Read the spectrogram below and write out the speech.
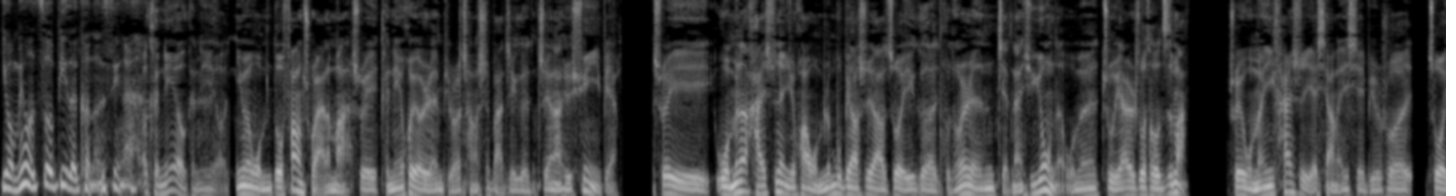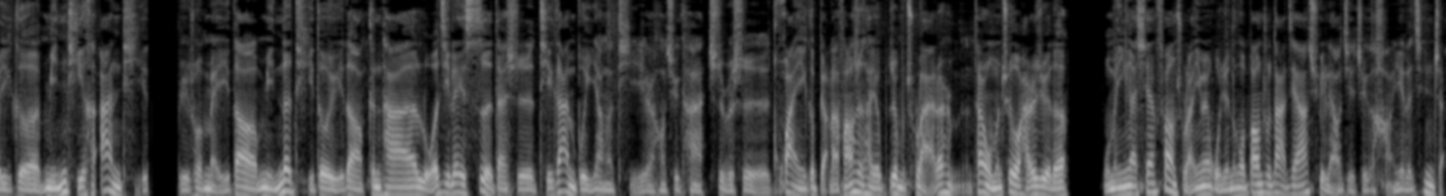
有没有作弊的可能性啊？啊，肯定有，肯定有，因为我们都放出来了嘛，所以肯定会有人，比如说尝试把这个直接拿去训一遍。所以我们还是那句话，我们的目标是要做一个普通人简单去用的。我们主要是做投资嘛，所以我们一开始也想了一些，比如说做一个明题和暗题。比如说，每一道明的题都有一道跟它逻辑类似，但是题干不一样的题，然后去看是不是换一个表达方式，它又认不出来了什么的。但是我们最后还是觉得，我们应该先放出来，因为我觉得能够帮助大家去了解这个行业的进展。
